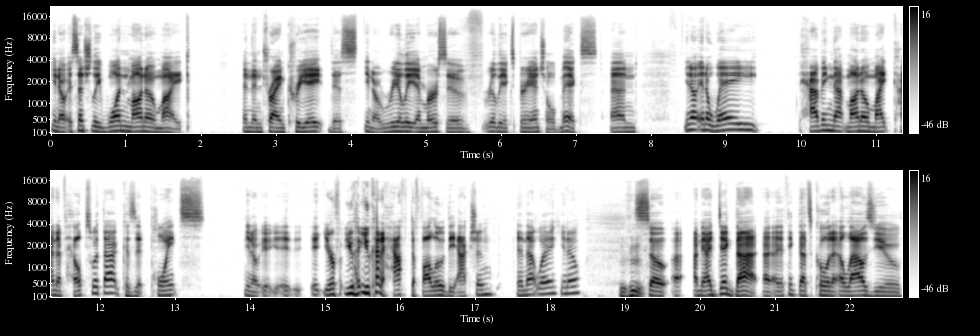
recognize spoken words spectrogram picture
you know, essentially one mono mic and then try and create this, you know, really immersive, really experiential mix. And, you know, in a way, having that mono mic kind of helps with that because it points, you know, it, it, it, you're you you kind of have to follow the action in that way, you know. So uh, I mean, I dig that. I, I think that's cool. And it allows you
